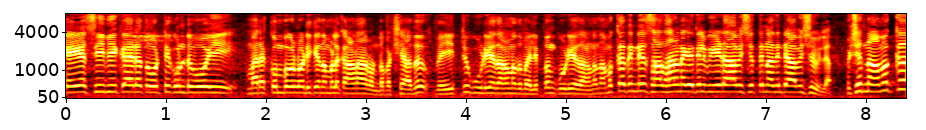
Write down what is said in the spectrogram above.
കെ എസ് സി ബിക്കാരെ തോട്ടി കൊണ്ടുപോയി മരക്കൊമ്പുകൾ ഒടിക്കാൻ നമ്മൾ കാണാറുണ്ട്. പക്ഷെ അത് വെയിറ്റ് കൂടിയതാണ് അത് വലിപ്പം കൂടിയതാണ് നമുക്ക് അതിന്റെ സാധാരണഗതിയിൽ വീട് ആവശ്യത്തിന് അതിന്റെ ആവശ്യമില്ല. പക്ഷെ നമുക്ക്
